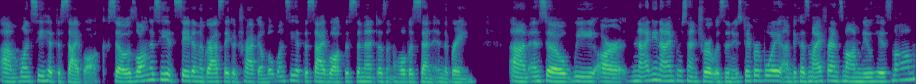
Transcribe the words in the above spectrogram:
um, once he hit the sidewalk. So as long as he had stayed in the grass, they could track him. But once he hit the sidewalk, the cement doesn't hold a scent in the rain. Um, and so we are 99% sure it was the newspaper boy um, because my friend's mom knew his mom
